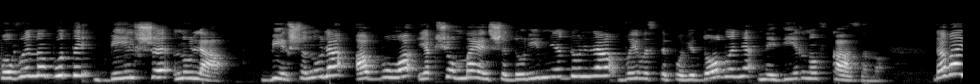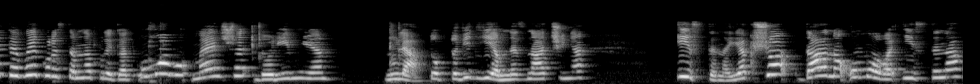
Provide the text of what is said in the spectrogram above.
повинно бути більше нуля. Більше нуля, або, якщо менше дорівнює нуля, вивести повідомлення невірно вказано. Давайте використаємо, наприклад, умову менше дорівнює нуля, тобто від'ємне значення. Істина. Якщо дана умова істина,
